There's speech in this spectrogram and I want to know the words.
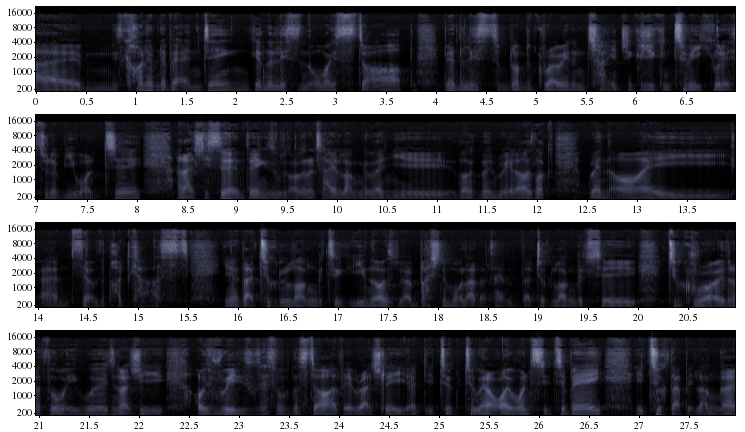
um, it's kind of never ending and the list doesn't always stop but the list is sometimes growing and changing because you can tweak your list whenever you want to and actually certain things are going to take longer than you than realize like when I um, set up the podcast you know that took took longer to, even though I was bashing them all out, that, that took longer to to grow than I thought it would. And actually, I was really successful from the start of it, but actually, it, took to where I wanted it to be. It took that bit longer,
